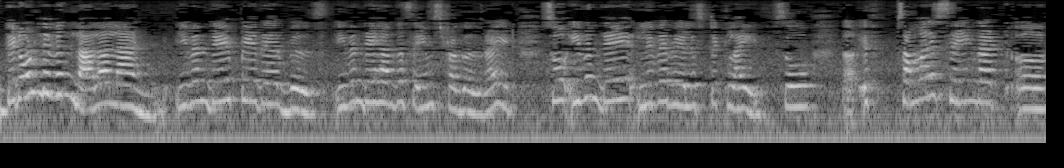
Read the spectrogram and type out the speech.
they don't live in la la land. Even they pay their bills. Even they have the same struggle right? So even they live a realistic life. So uh, if someone is saying that uh,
